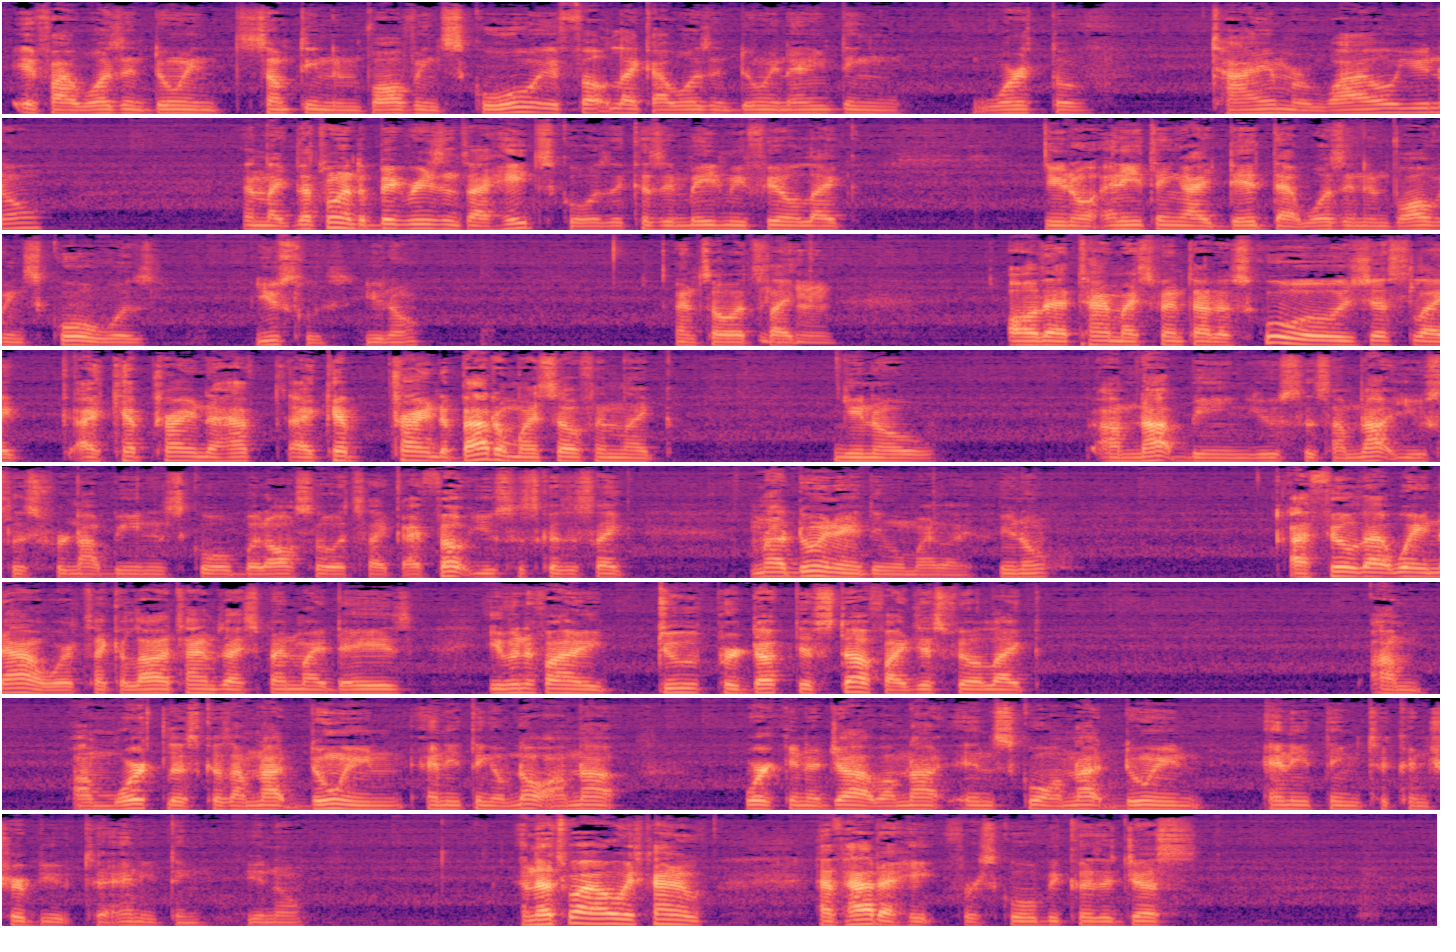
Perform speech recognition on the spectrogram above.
if I wasn't doing something involving school, it felt like I wasn't doing anything worth of time or while, you know? And like that's one of the big reasons I hate school is because it made me feel like you know, anything I did that wasn't involving school was useless, you know? And so it's like Mhm. all that time I spent out of school, it was just like I kept trying to have I kept trying to battle myself and like you know I'm not being useless. I'm not useless for not being in school, but also it's like I felt useless cuz it's like I'm not doing anything with my life, you know? I feel that way now where it's like a lot of times I spend my days even if I do productive stuff, I just feel like I'm I'm worthless cuz I'm not doing anything of no. I'm not working a job. I'm not in school. I'm not doing anything to contribute to anything, you know. And that's why I always kind of have had a hate for school because it just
